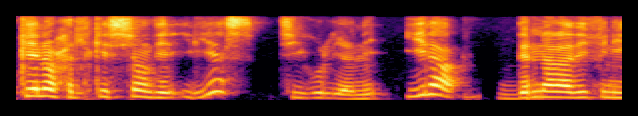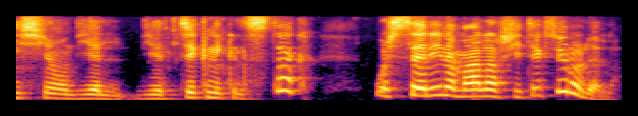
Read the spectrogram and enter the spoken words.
كاينة واحد الكيسيون ديال إلياس تيقول يعني إلا درنا لا ديفينيسيون ديال ديال التكنيكال ستاك واش سالينا مع ال architecture ولا لا؟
